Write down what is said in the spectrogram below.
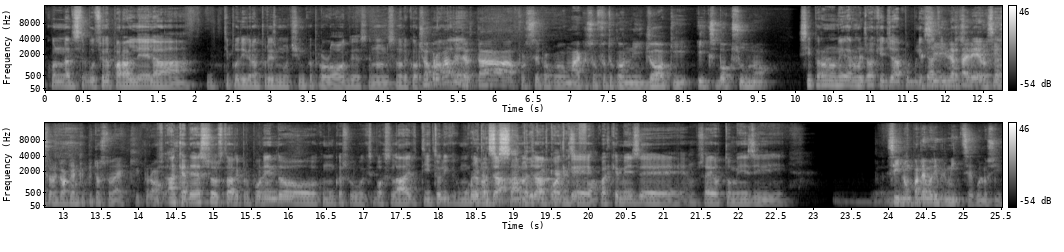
con una distribuzione parallela tipo di Gran Turismo 5 Prologue, se non, se non ricordo Ci ho provato male. in realtà forse proprio Microsoft con i giochi Xbox 1. Sì, però non erano giochi già pubblicati Sì, in realtà è vero, sì, sono giochi anche piuttosto vecchi, però... Anche adesso sta riproponendo comunque su Xbox Live titoli che comunque hanno già, 360 hanno già qualche qualche mese, 6-8 mesi. Sì, non parliamo di primizie, quello sì.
